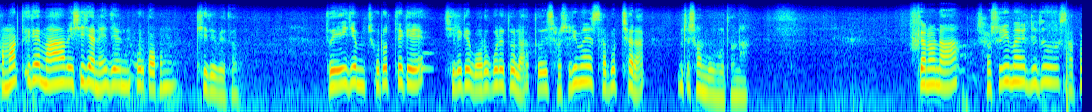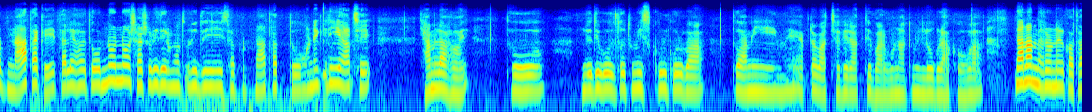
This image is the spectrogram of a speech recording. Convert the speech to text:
আমার থেকে মা বেশি জানে যে ওর কখন খিদে পেত। তো এই যে ছোটোর থেকে ছেলেকে বড় করে তোলা, তো এই শাশুড়ি মায়ের সাপোর্ট ছাড়া এটা সম্ভব হতো না। কেননা শাশুড়ি মায়ের যদি সাপোর্ট না থাকে, তাহলে হয়তো অন্য অন্য শাশুড়িদের মতো যদি সাপোর্ট না থাকতো, অনেকেরই আছে ঝামেলা হয়। তো যদি বলতো, তুমি স্কুল করবা, তো আমি একটা বাচ্চাকে রাখতে পারব না, তুমি লোক রাখো, বা নানান ধরনের কথা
